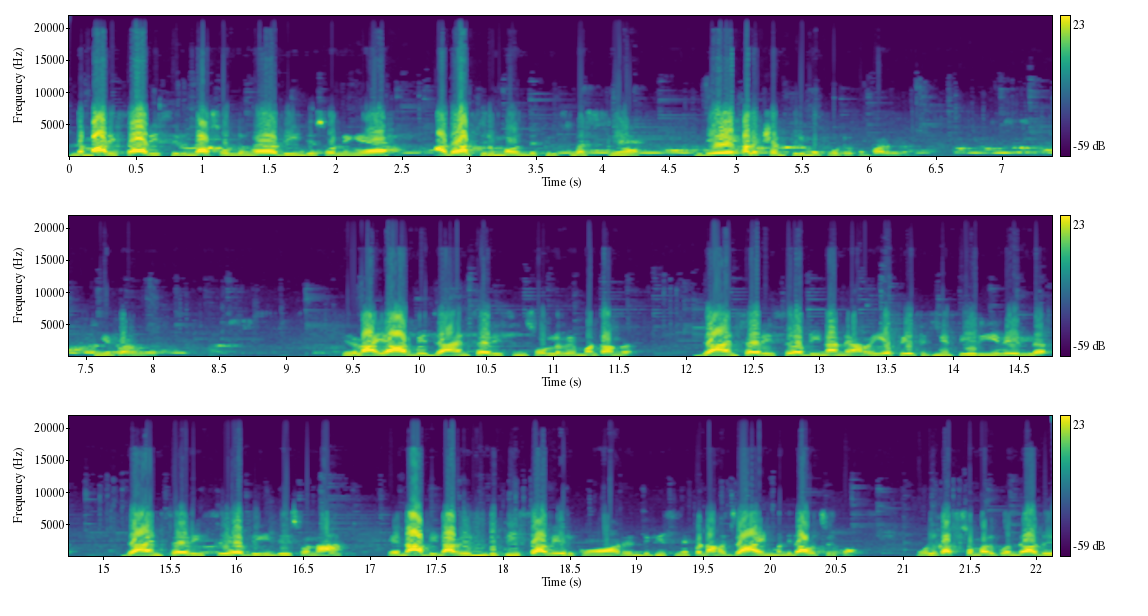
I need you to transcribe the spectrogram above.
இந்த மாதிரி சாரீஸ் இருந்தால் சொல்லுங்க அப்படின்னு சொன்னீங்க. அதான் திரும்ப வந்து கிறிஸ்மஸ்க்கு இதே கலெக்ஷன் திரும்ப போட்டிருக்கோம் பாருங்க. இங்கே பாருங்க. இதெல்லாம் யாருமே ஜாயின் சாரீஸ்ன்னு சொல்லவே மாட்டாங்க. ஜாயின் சாரீஸ் அப்படின்னா நிறைய பேர்த்துக்குமே தெரியவே இல்லை. ஜாயின் சாரீஸ் அப்படின்னு சொல்லி சொன்னால் என்ன அப்படின்னா ரெண்டு பீஸாகவே இருக்கும். ரெண்டு பீஸுமே இப்போ நாங்கள் ஜாயின் பண்ணி தான் வச்சுருக்கோம். உங்களுக்கு கஸ்டமருக்கு வந்து அது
